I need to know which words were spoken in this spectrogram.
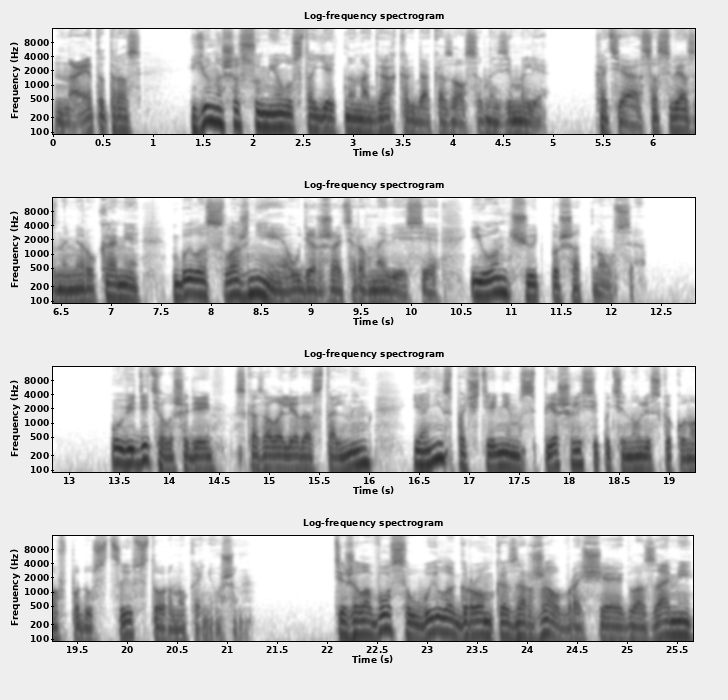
На этот раз юноша сумел устоять на ногах, когда оказался на земле, хотя со связанными руками было сложнее удержать равновесие, и он чуть пошатнулся. «Уведите лошадей», — сказала Леда остальным, и они с почтением спешились и потянули скакунов под узцы в сторону конюшен. Тяжеловоз Уилла громко заржал, вращая глазами,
